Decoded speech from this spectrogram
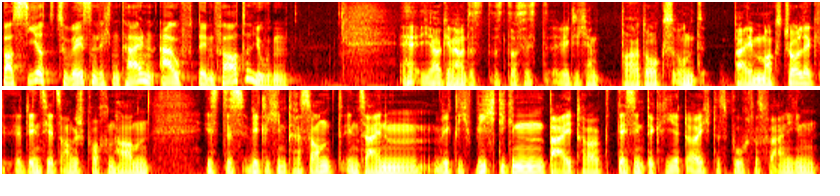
basiert zu wesentlichen Teilen auf den Vaterjuden. Äh, ja, genau, das, das, das ist wirklich ein Paradox und bei Max Czolek, den Sie jetzt angesprochen haben, ist es wirklich interessant in seinem wirklich wichtigen Beitrag Desintegriert euch, das Buch, das vor einigen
